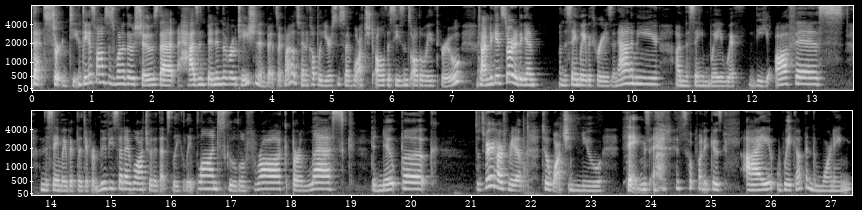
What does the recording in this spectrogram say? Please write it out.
that certainty. Dance Moms is one of those shows that hasn't been in the rotation in bits. Like, wow, it's been a couple years since I've watched all the seasons all the way through. Time to get started again. I'm the same way with Grey's Anatomy. I'm the same way with The Office. I'm the same way with the different movies that I watch, whether that's Legally Blonde, School of Rock, Burlesque, The Notebook. So it's very hard for me to, to watch new things. And it's so funny because I wake up in the morning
